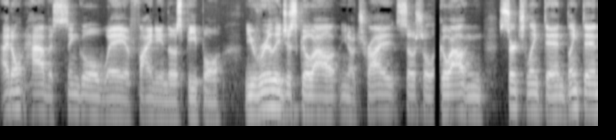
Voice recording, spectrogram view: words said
I don't have a single way of finding those people. You really just go out, you know, try social, go out and search LinkedIn. LinkedIn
